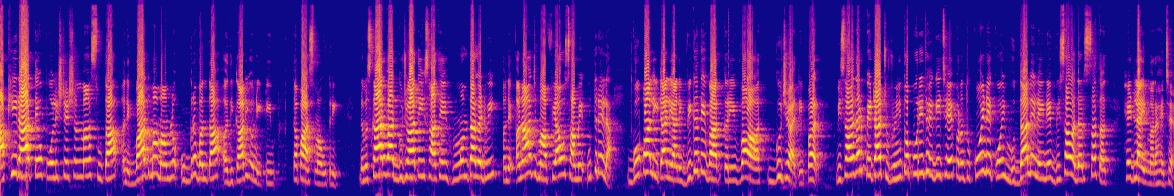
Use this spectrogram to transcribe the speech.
આખી રાત તેઓ પોલીસ સ્ટેશનમાં સૂતા અને બાદમાં મામલો ઉગ્ર બનતા અધિકારીઓની ટીમ તપાસમાં ઉતરી. નમસ્કાર, વાત ગુજરાતી સાથે હું મમતા ગઢવી અને અનાજ માફિયાઓ સામે ઉતરેલા ગોપાલ ઇટાલિયાની વિગતે વાત કરી વાત ગુજરાતી પર. વિસાવદર પેટા ચૂંટણી તો પૂરી થઈ ગઈ છે, પરંતુ કોઈને કોઈ મુદ્દાને લઈને વિસાવદર સતત હેડલાઇનમાં રહે છે.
